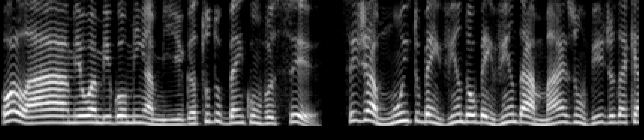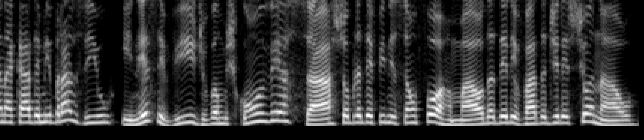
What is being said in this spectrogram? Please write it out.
Olá, meu amigo ou minha amiga, tudo bem com você? Seja muito bem-vindo ou bem-vinda a mais um vídeo da Khan Academy Brasil. E nesse vídeo, vamos conversar sobre a definição formal da derivada direcional.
